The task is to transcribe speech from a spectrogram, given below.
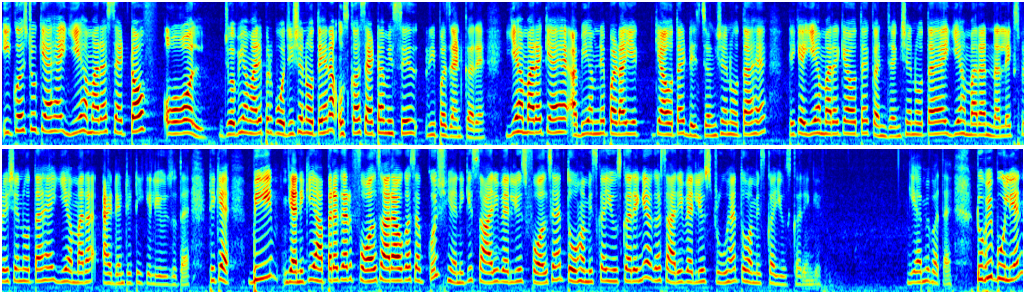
इक्वल्स टू क्या है? ये हमारा सेट ऑफ़ ऑल जो भी हमारे प्रपोजिशन होते हैं ना, उसका सेट हम इससे रिप्रेजेंट करें। ये हमारा क्या है? अभी हमने पढ़ा, ये क्या होता है? डिसजंक्शन होता है, ठीक है? ये हमारा क्या होता है? कंजंक्शन होता है, ये हमारा नल एक्सप्रेशन होता है, ये हमारा आइडेंटिटी के लिए यूज़ होता है, ठीक है? बी यानी कि यहाँ पर अगर फॉल्स आ रहा होगा सब कुछ, यानी कि सारी वैल्यूज़ फॉल्स हैं तो हम इसका यूज़ करेंगे। अगर सारी वैल्यूज़ ट्रू हैं तो हम इसका यूज़ करेंगे। ये हमें पता है। To be Boolean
